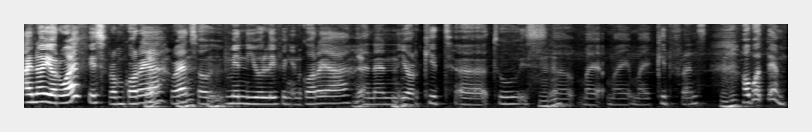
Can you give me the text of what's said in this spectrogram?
I know your wife is from Korea, Yeah. right? Mhm, So I mhm. mean you living in Korea, Yeah. and then Mhm. your kid uh, too is Mhm. uh, my my my kid friends. Mhm. How about them?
